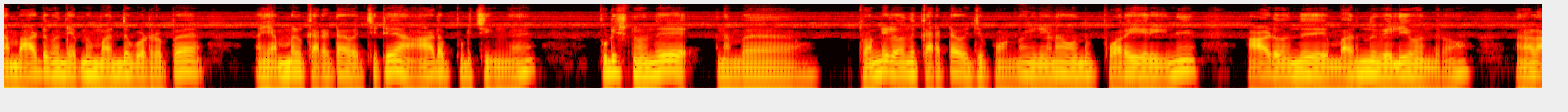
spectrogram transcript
நம்ம ஆட்டுக்கு வந்து எப்பவுமே மருந்து போடுறப்ப எம்எல் கரெக்டாக வச்சுட்டு ஆடை பிடிச்சிக்குங்க. பிடிச்சிட்டு வந்து நம்ம தொண்டையில் வந்து கரெக்டாக வச்சு போடணும். இல்லைன்னா வந்து புறை ஏறிக்கின்னு ஆடு வந்து மருந்து வெளியே வந்துடும் அதனால்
